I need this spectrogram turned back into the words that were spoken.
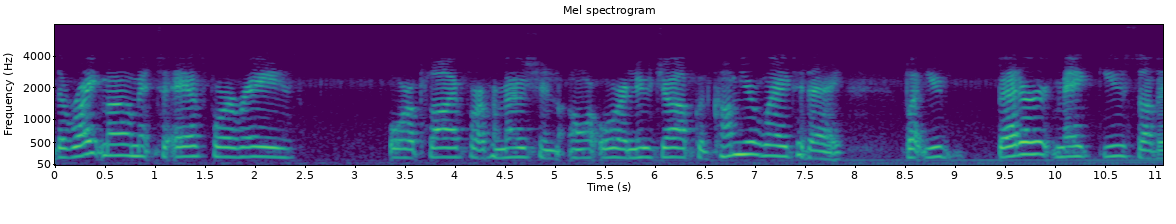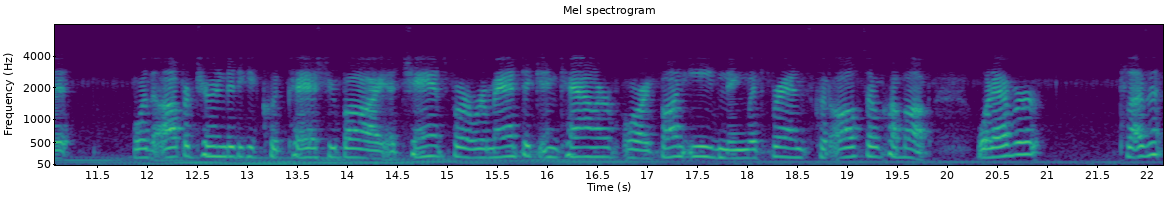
the right moment to ask for a raise or apply for a promotion or, or a new job could come your way today, but you better make use of it or the opportunity could pass you by. A chance for a romantic encounter or a fun evening with friends could also come up. Whatever pleasant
